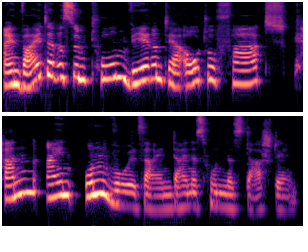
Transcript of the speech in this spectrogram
Ein weiteres Symptom während der Autofahrt kann ein Unwohlsein deines Hundes darstellen.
